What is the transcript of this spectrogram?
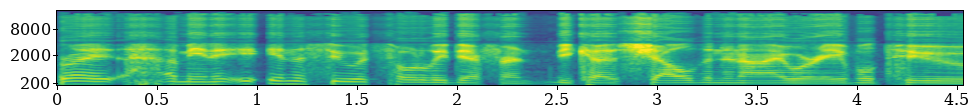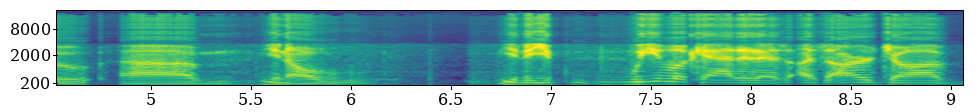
Right. I mean, in the Soo, it's totally different because Sheldon and I were able to, um, you know, you know, you, we look at it as, as our job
